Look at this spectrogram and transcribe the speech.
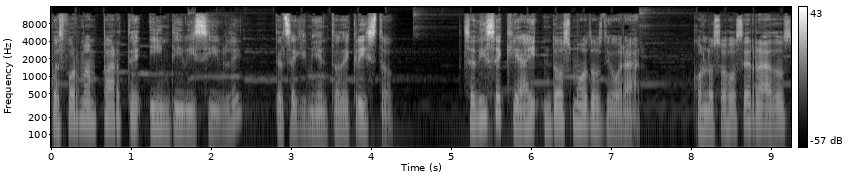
pues forman parte indivisible del seguimiento de Cristo. Se dice que hay dos modos de orar, con los ojos cerrados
